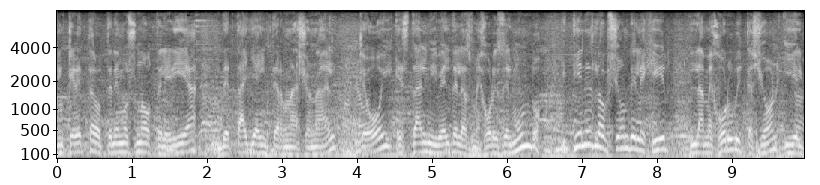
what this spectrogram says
En Querétaro tenemos una hotelería de talla internacional que hoy está al nivel de las mejores del mundo y tienes la opción de elegir la mejor ubicación y el,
